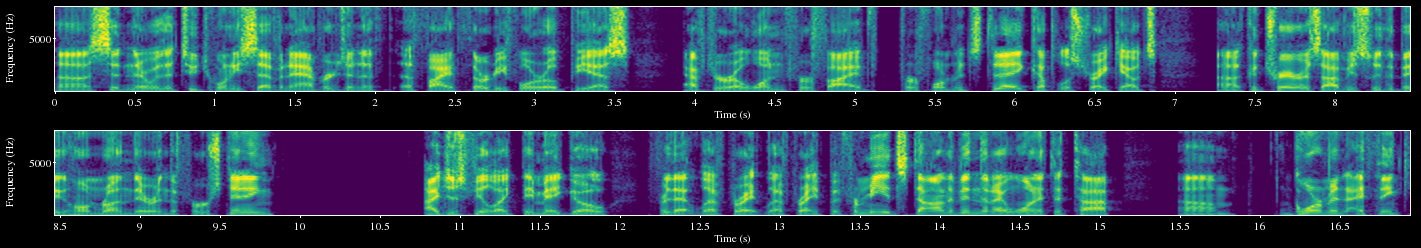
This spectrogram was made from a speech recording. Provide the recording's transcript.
uh, sitting there with a 227 average and a, a 534 OPS after a one for five performance today. A couple of strikeouts. Uh, Contreras, obviously, the big home run there in the first inning. I just feel like they may go for that left, right, left, right. But for me, it's Donovan that I want at the top. Um, Gorman, I think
